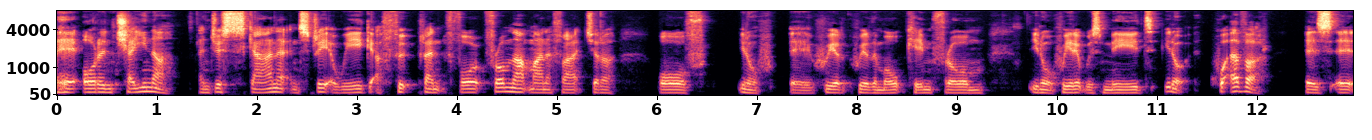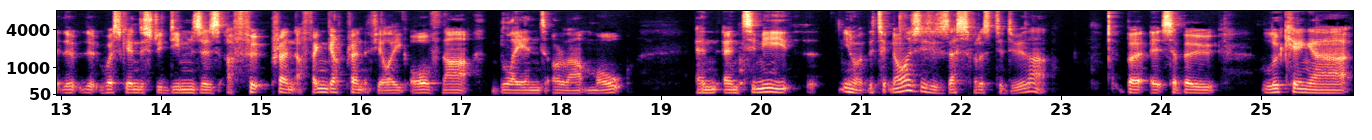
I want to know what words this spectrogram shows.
uh, or in china and just scan it and straight away get a footprint for from that manufacturer of you know uh, where where the malt came from you know where it was made you know whatever is uh, the, the whiskey industry deems as a footprint, a fingerprint, if you like, of that blend or that malt. And and to me, you know, the technologies exist for us to do that, but it's about looking at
